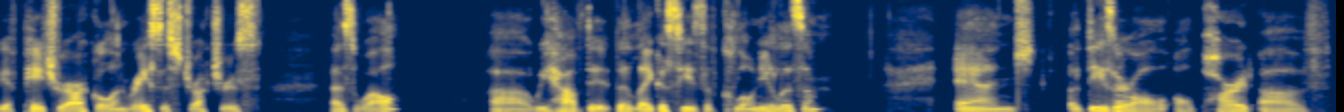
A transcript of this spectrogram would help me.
we have patriarchal and racist structures as well. Uh, we have the the legacies of colonialism, and uh, these are all all part of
